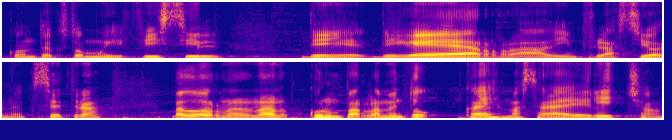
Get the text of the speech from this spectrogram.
contexto muy difícil de, guerra, de inflación, etc. Va a gobernar con un parlamento cada vez más a la derecha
